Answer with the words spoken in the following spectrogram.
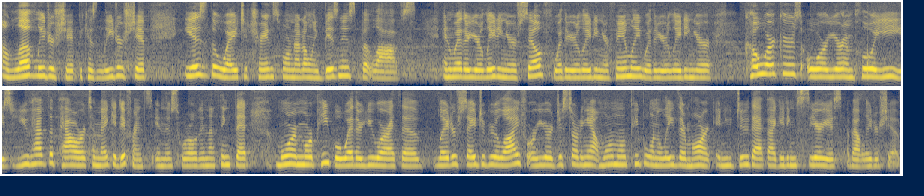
I love leadership because leadership is the way to transform not only business but lives. And whether you're leading yourself, whether you're leading your family, whether you're leading your coworkers or your employees, you have the power to make a difference in this world. And I think that more and more people, whether you are at the later stage of your life or you're just starting out, more and more people want to leave their mark. And you do that by getting serious about leadership.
